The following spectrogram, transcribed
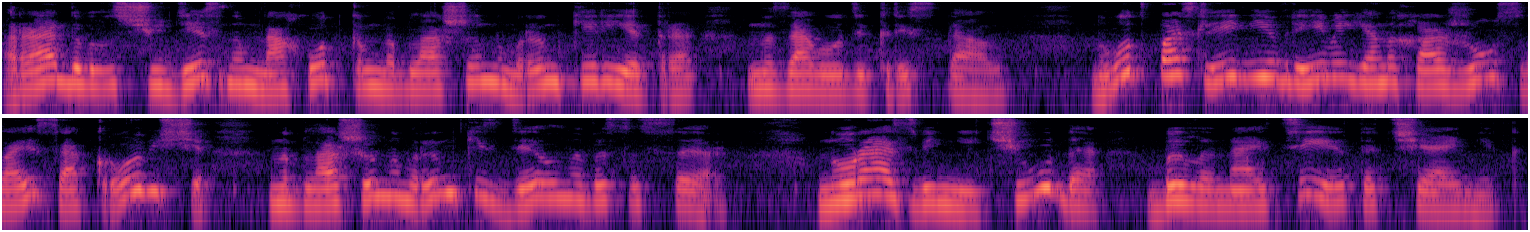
радовалась чудесным находкам на блошином рынке ретро на заводе «Кристалл». Но вот в последнее время я нахожу свои сокровища на блошином рынке, сделанном в СССР. Но разве не чудо было найти этот чайник?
